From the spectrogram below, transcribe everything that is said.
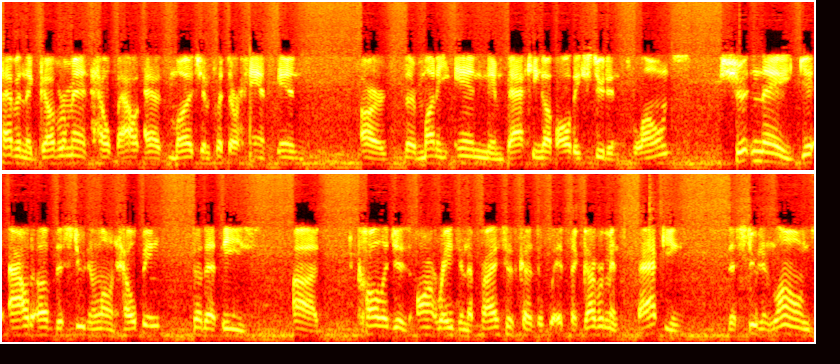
having the government help out as much and put their hands in or their money in and backing up all these students' loans, shouldn't they get out of the student loan helping so that these uh, colleges aren't raising the prices? Because if the government's backing the student loans,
